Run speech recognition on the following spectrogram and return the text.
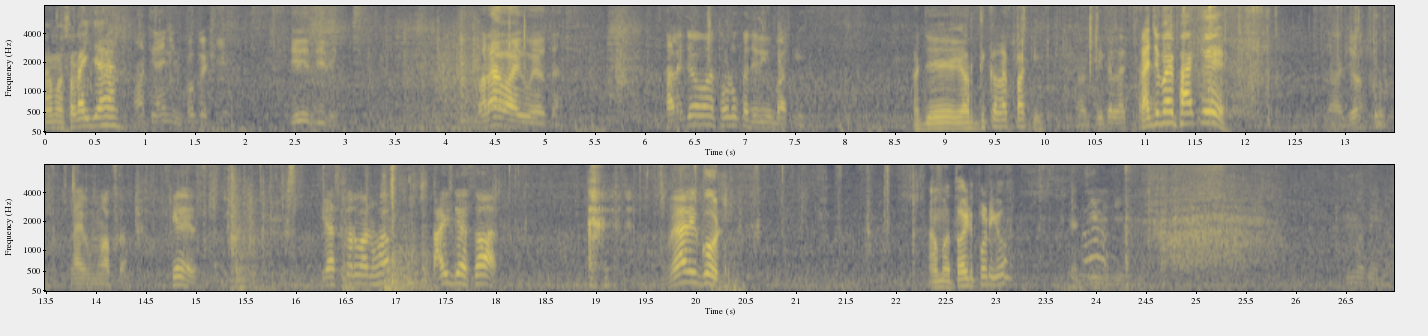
આમાં સડાઈ જાય ધીરે ધીરે. ભરાવા આવ્યો આવતા ખાલી જો થોડુંક જ રહ્યું બાકી. હજી અડધી કલાક બાકી. અડધી કલાક. રાજુભાઈ ફાકે. રાજો લાઈવ હું આપતા કે? ગેસ કરવાનું હા? સર. વેરી ગુડ આમાં તડ પડ્યો જીમ જીમ એમાં કઈ ના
